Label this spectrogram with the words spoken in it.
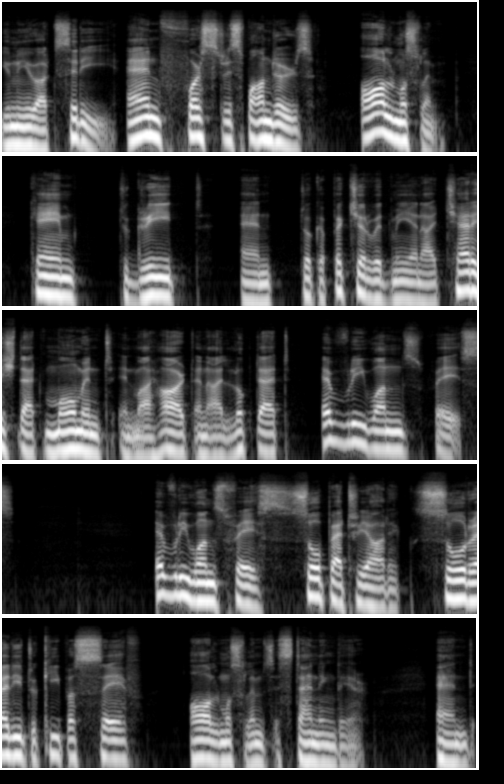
in New York City and first responders, all Muslim, came to greet and took a picture with me. And I cherished that moment in my heart. And I looked at everyone's face everyone's face, so patriotic, so ready to keep us safe, all Muslims standing there. And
